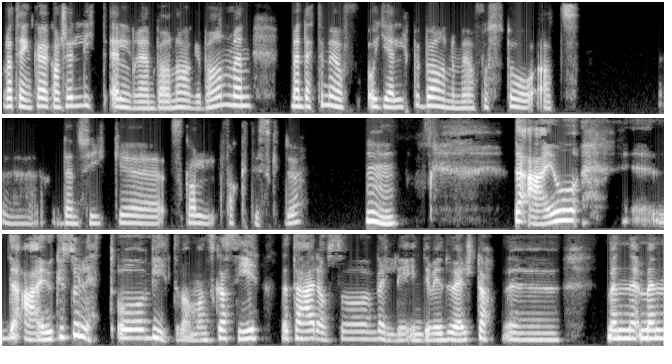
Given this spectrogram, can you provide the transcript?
Og da tenker jeg kanskje litt eldre enn barnehagebarn, men, men dette med å, å, hjelpe barnet med å forstå at uh, den syke skal faktisk dø. Mm. Det er, jo, det er jo ikke så lett å vite hva man skal si. Dette er også veldig individuelt. Da. Eh, men, men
